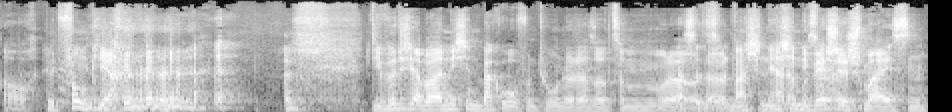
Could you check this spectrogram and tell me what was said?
auch. mit Funk, ja. Die würde ich aber nicht in den Backofen tun oder so zum oder, Also zum nicht, Waschen, ja, nicht da in die muss man- Wäsche schmeißen.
